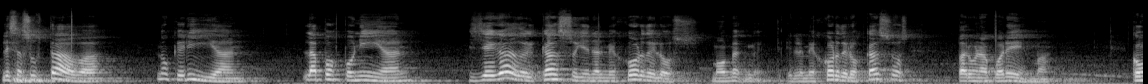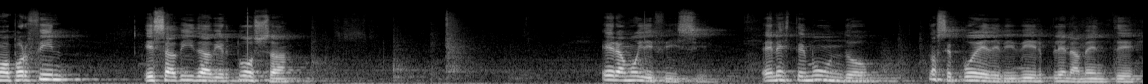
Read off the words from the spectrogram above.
les asustaba, no querían, la posponían, llegado el caso y en el mejor de los, en el mejor de los casos, para una cuaresma. Como por fin esa vida virtuosa era muy difícil. En este mundo no se puede vivir plenamente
